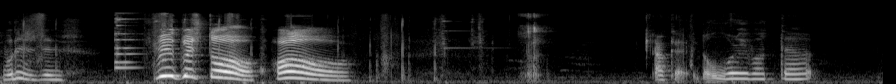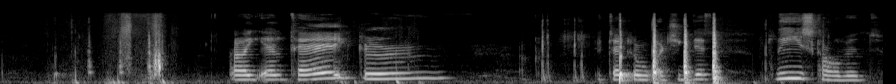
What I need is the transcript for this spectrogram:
What is this? Free crystal! Oh! Okay, don't worry about that. I am Tanqr. If Tanqr watching this, please comment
